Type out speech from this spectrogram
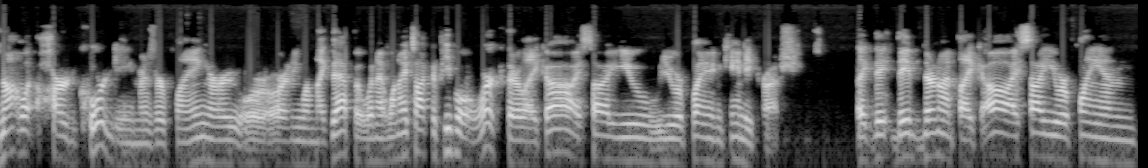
not what hardcore gamers are playing or, or, or anyone like that but when I, when I talk to people at work they're like oh i saw you you were playing candy crush like they, they they're not like oh i saw you were playing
